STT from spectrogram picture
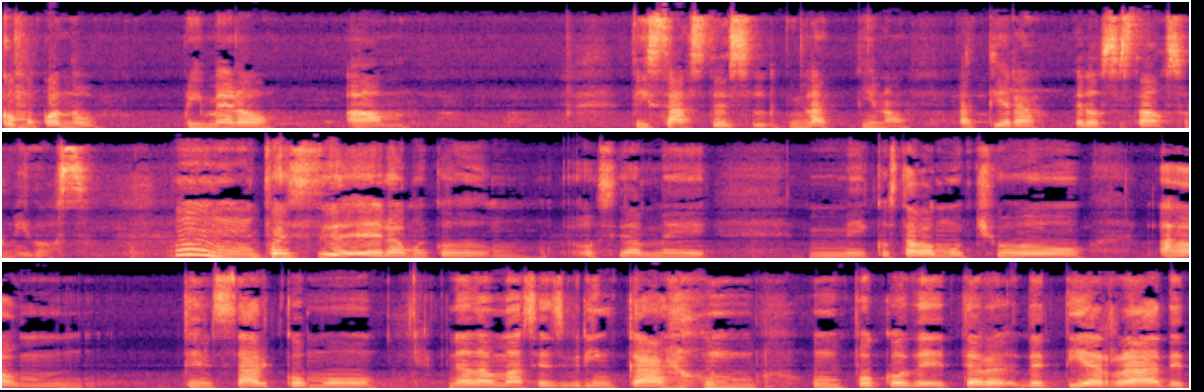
como cuando primero um, pisaste la, la tierra de los Estados Unidos? Hmm, pues era muy o sea, me, me costaba mucho pensar cómo nada más es brincar un, un poco de, de tierra, de,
